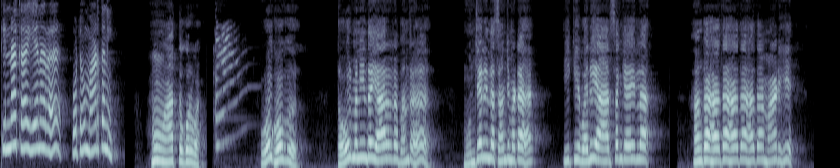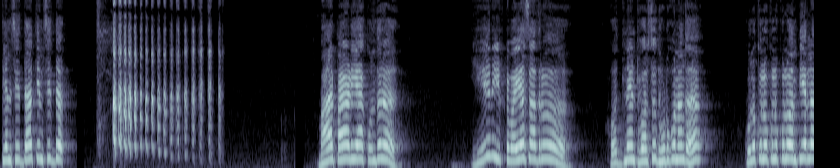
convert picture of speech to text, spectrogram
ತಿನ್ನಾಕ ಏನಾರ ಊಟ ಮಾಡ್ತಾನೆ. ಹ್ಞೂ ಆತು ಗುರುವ ಹೋಗ್ ಹೋಗು. ತವ್ರ ಮನೆಯಿಂದ ಯಾರ ಬಂದ್ರ ಮುಂಜಾನಿಂದ ಸಂಜೆ ಮಠ, ಈಕಿ ಒಲಿ ಆರ್ಸಂಗೆ ಇಲ್ಲ. ಹಂಗ ಹದ ಹದ ಹದ ಮಾಡಿ ತಿನ್ಸಿದ್ದ ತಿನ್ಸಿದ್ದ. ಬಾಳ್ ಪಾಳಿಯ ಕುಂದ್ರ, ಏನು ಇಷ್ಟು ವಯಸ್ಸಾದ್ರು ಹದಿನೆಂಟು ವರ್ಷದ ಹುಡುಗನಂಗ ಕುಲು ಕುಲು ಕುಲು ಅಂತೀಯಲ್ಲ.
